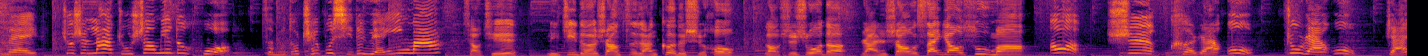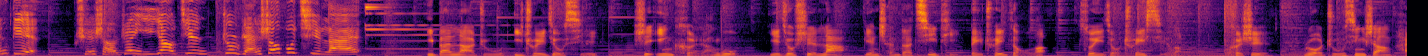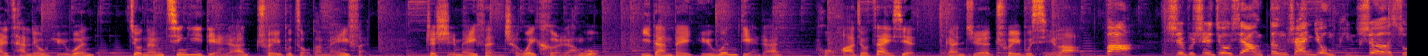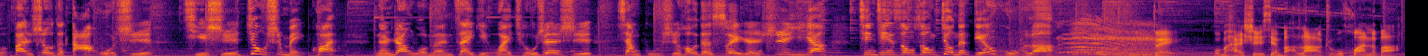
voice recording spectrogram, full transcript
美就是蜡烛上面的火。怎么都吹不熄的原因吗？小琪，你记得上自然课的时候老师说的燃烧三要素吗？哦，是可燃物、助燃物、燃点，缺少任意要件就燃烧不起来。一般蜡烛一吹就熄，是因可燃物，也就是蜡变成的气体被吹走了，所以就吹熄了。可是若烛芯上还残留余温，就能轻易点燃吹不走的煤粉。这时煤粉成为可燃物，一旦被余温点燃，火花就再现，感觉吹不熄了。爸，是不是就像登山用品社所贩售的打火石，其实就是镁块，能让我们在野外求生时，像古时候的燧人氏一样，轻轻松松就能点火了。嗯对，我们还是先把蜡烛换了吧。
